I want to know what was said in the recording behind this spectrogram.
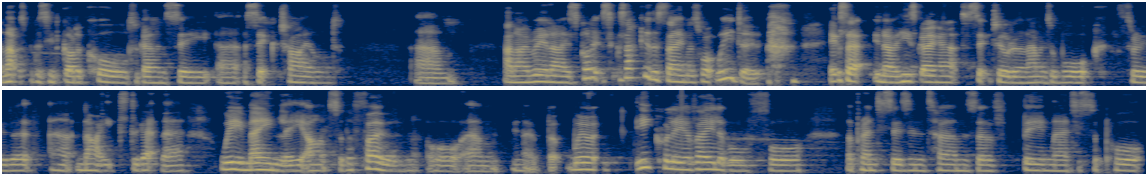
And that was because he'd got a call to go and see uh, a sick child. Um, and I realised, God, it's exactly the same as what we do, except, you know, he's going out to sick children and having to walk through the uh, night to get there. We mainly answer the phone, or, um, you know, but we're equally available for apprentices in terms of being there to support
